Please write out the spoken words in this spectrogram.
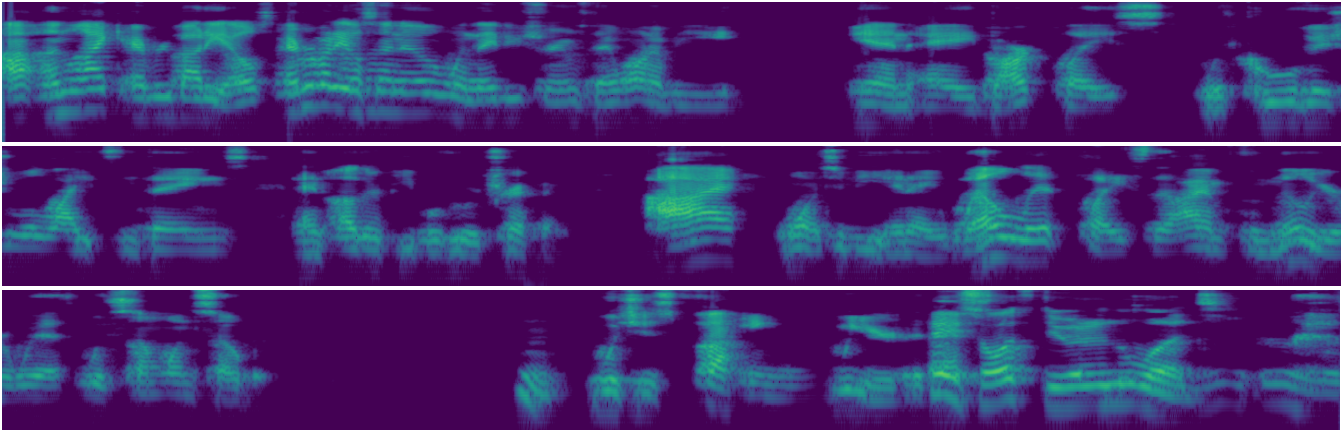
Uh, unlike everybody else, everybody else I know when they do shrooms, they want to be in a dark place with cool visual lights and things, and other people who are tripping. I want to be in a well lit place that I am familiar with with someone sober, Hmm. which is fucking weird. Hey, so let's do it in the woods.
